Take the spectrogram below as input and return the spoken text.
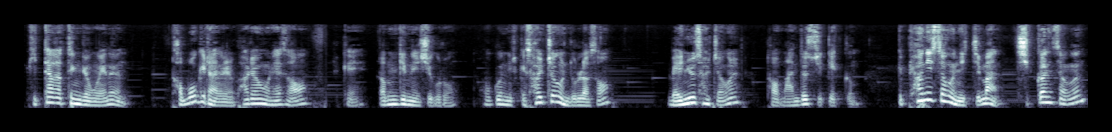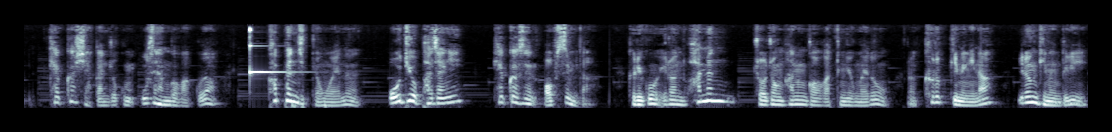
VITA 같은 경우에는 더보기란을 활용을 해서 이렇게 넘기는 식으로 혹은 이렇게 설정을 눌러서 메뉴 설정을 더 만들 수 있게끔. 편의성은 있지만 직관성은 CapCut이 약간 조금 우세한 것 같고요. 컷 편집 경우에는 오디오 파장이 CapCut은 없습니다. 그리고 이런 화면 조정하는 것 같은 경우에도 crop 기능이나 이런 기능들이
